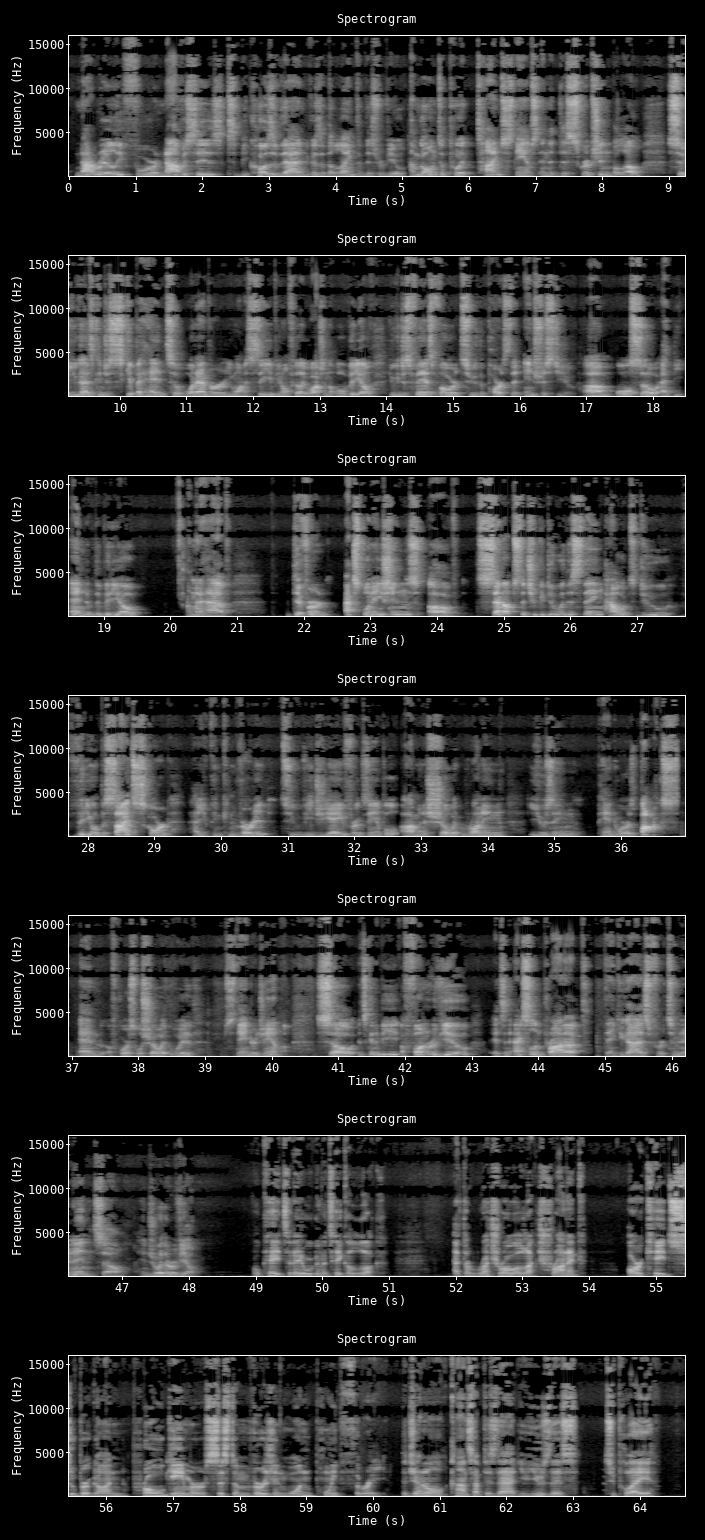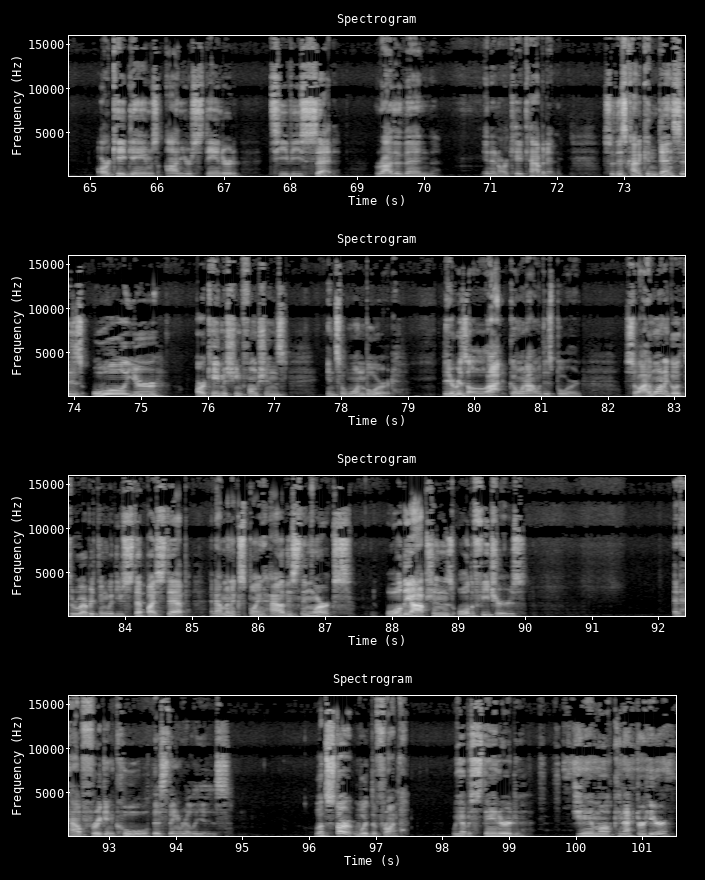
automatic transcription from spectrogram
not really for novices. Because of that, and because of the length of this review, I'm going to put timestamps in the description below. So you guys can just skip ahead to whatever you want to see. If you don't feel like watching the whole video, you can just fast forward to the parts that interest you. Um, also, at the end of the video, I'm going to have different explanations of setups that you could do with this thing, how to do video besides SCART, how you can convert it to VGA, for example. I'm to show it running using Pandora's box. And of course, we'll show it with standard JAMMA. So it's going to be a fun review. It's an excellent product. Thank you guys for tuning in. So enjoy the review. Okay, today we're going to take a look at the Retro Electronik Arcade Super Gun Pro Gamer System version 1.3. The general concept is that you use this to play arcade games on your standard TV set rather than in an arcade cabinet. So this kind of condenses all your arcade machine functions into one board. There is a lot going on with this board. So I want to go through everything with you step by step, and I'm going to explain how this thing works, all the options, all the features, and how friggin' cool this thing really is. Let's start with the front. We have a standard JAMMA connector here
